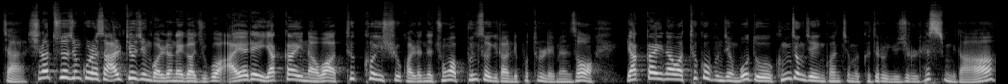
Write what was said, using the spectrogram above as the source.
자, 신한투자증권에서 알티오진 관련해 가지고 IRA 약가 인하와 특허 이슈 관련된 종합 분석이라는 리포트를 내면서 약가 인하와 특허 분쟁 모두 긍정적인 관점을 그대로 유지를 했습니다.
